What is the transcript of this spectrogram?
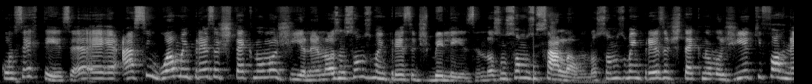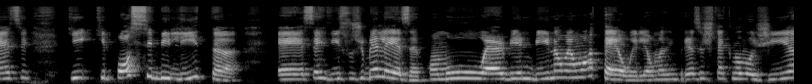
Com certeza. É, a Singu é uma empresa de tecnologia, né? Nós não somos uma empresa de beleza, nós não somos um salão, nós somos uma empresa de tecnologia que fornece, que, que possibilita é, serviços de beleza, como o Airbnb não é um hotel, ele é uma empresa de tecnologia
